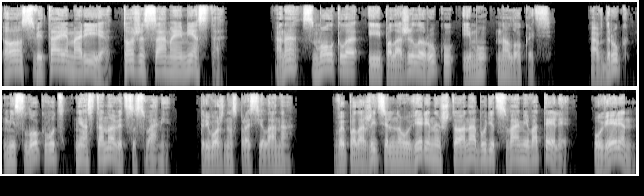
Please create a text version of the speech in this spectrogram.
О, святая Мария, то же самое место». Она смолкла и положила руку ему на локоть. А вдруг мисс Локвуд не остановится с вами? тревожно спросила она. Вы положительно уверены, что она будет с вами в отеле? Уверен?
